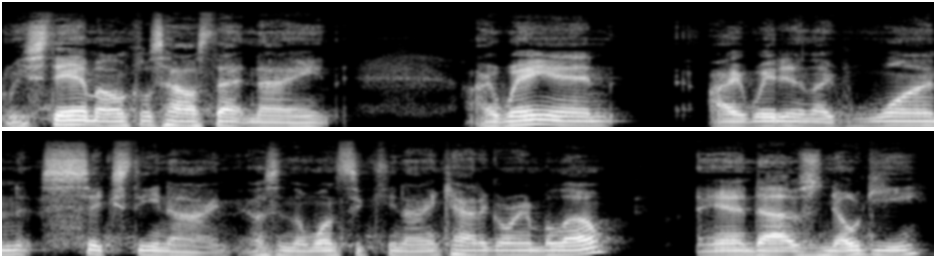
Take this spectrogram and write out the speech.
We stay at my uncle's house that night. I weigh in. I weighed in like 169. I was in the 169 category and below. And uh, it was no gi.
